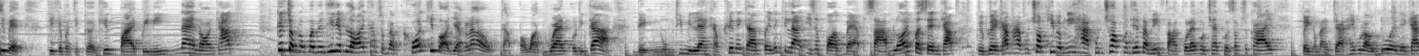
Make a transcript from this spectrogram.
2021 ที่กำลังจะเกิดขึ้นปลายปีนี้แน่นอนครับ ก็จบลงไปเป็นที่เรียบร้อยครับสำหรับโค้ชคีย์บอร์ดอย่างเรากับประวัติแวนโอติก้า เด็กหนุ่มที่มีแรงขับเคลื่อนในการเป็นนักกีฬาอีสปอร์ตแบบ 300%ครับเพื่อนๆครับ หากคุณชอบคลิปแบบนี้ หากคุณชอบคอนเทนต์แบบนี้ ฝากกดไลค์กดแชร์กด Subscribe เป็นกำลังใจให้พวกเราด้วยนะครับ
